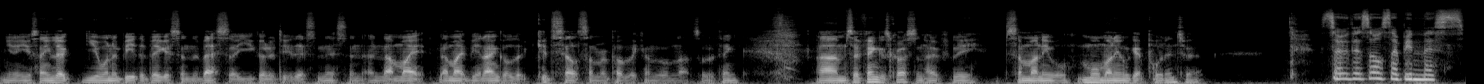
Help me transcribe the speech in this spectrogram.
You know, you're saying, look, you want to be the biggest and the best, so you got to do this and this, and, and that might that might be an angle that could sell some Republicans on that sort of thing. Um, so fingers crossed, and hopefully some money will, more money will get poured into it. So there's also been this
